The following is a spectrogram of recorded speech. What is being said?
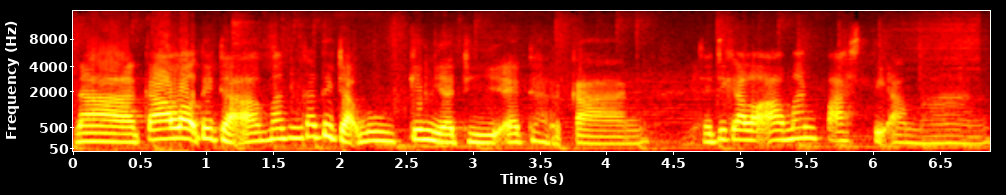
Nah, kalau tidak aman kan tidak mungkin ya diedarkan. Jadi kalau aman pasti aman.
